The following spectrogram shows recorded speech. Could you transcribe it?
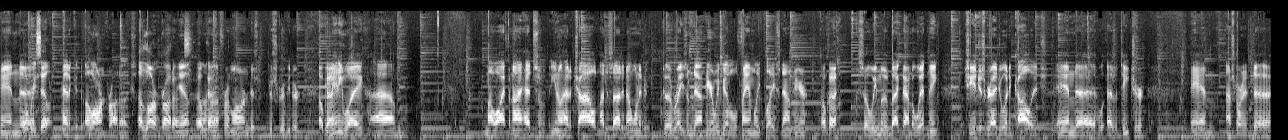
and What uh, were you selling? had a, alarm products. Alarm products. Yeah, Okay. uh-huh, for an alarm dis- distributor. Okay. And anyway, um, my wife and I had some, you know, had a child, and I decided I wanted to, to raise them down here. We've got a little family place down here, Okay. so we moved back down to Whitney. She had just graduated college and uh, as a teacher, and I started uh,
